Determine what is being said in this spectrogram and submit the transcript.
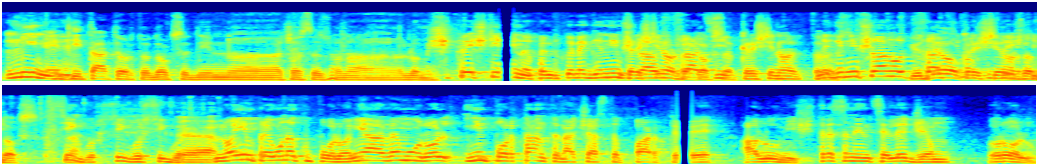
Linie. entitate ortodoxă din uh, această zonă a lumii. Și creștină, pentru că ne gândim și la frații. Creștină Ne gândim și la noi Iudeo creștin ortodox. Sigur, da. sigur, sigur. Uh. Noi împreună cu Polonia avem un rol important în această parte a lumii și trebuie să ne înțelegem rolul.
